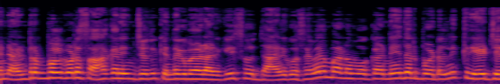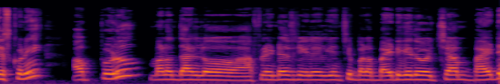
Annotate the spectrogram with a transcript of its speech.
అండ్ అండర్పోల్ కూడా సహకరించదు కిందకి వెళ్ళడానికి. సో దానికోసమే మనం ఒక నేదర్ పోర్టల్ని క్రియేట్ చేసుకుని అప్పుడు మనం దానిలో ఆ ఫ్లింటర్స్ రీల్ వెలిగించి మనం బయటకి ఏదో వచ్చాం. బయట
